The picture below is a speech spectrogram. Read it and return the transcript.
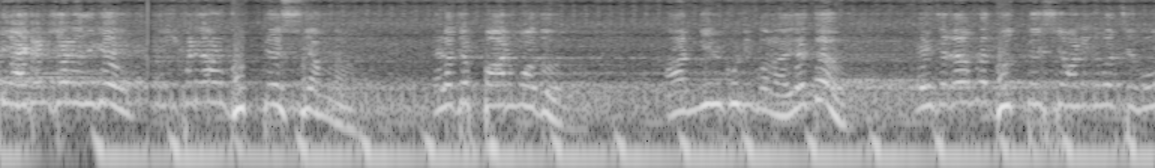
এভরিবডি অ্যাটেনশন এদিকে। এখানে আমরা ঘুরতে এসেছি আমরা। এটা হচ্ছে পারমদন আর নীলকুঠি বলা হয় তো? এই জায়গায় আমরা ঘুরতে এসেছি, অনেকে বলছে, ও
